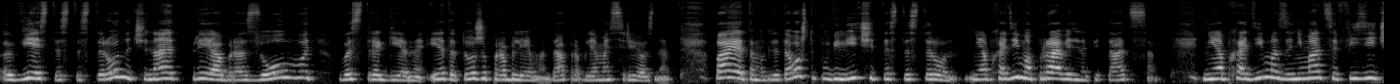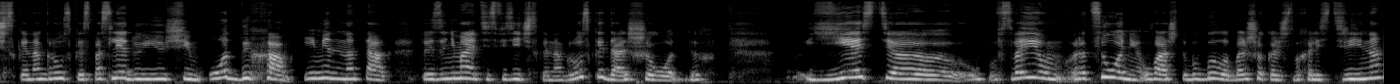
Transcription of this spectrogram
весь тестостерон начинает преобразовывать в эстрогены. И это тоже проблема, да, проблема серьезная. Поэтому для того, чтобы увеличить тестостерон, необходимо правильно питаться, необходимо заниматься физической нагрузкой с последующим отдыхом. Именно так. То есть занимаетесь физической нагрузкой, дальше отдых есть э, в своем рационе у вас, чтобы было большое количество холестерина,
